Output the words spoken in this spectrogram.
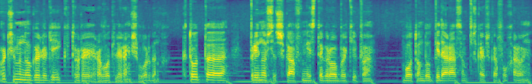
Очень много людей, которые работали раньше в органах. Кто-то приносит шкаф вместо гроба, типа, вот он был пидорасом, пускай в шкафу хоронит.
